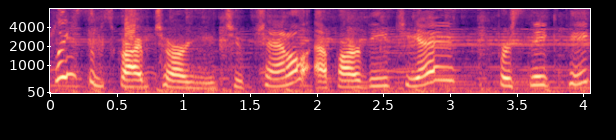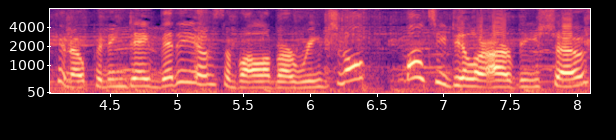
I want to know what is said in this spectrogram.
Please subscribe to our YouTube channel, FRVTA, for sneak peek and opening day videos of all of our regional, multi-dealer RV shows,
